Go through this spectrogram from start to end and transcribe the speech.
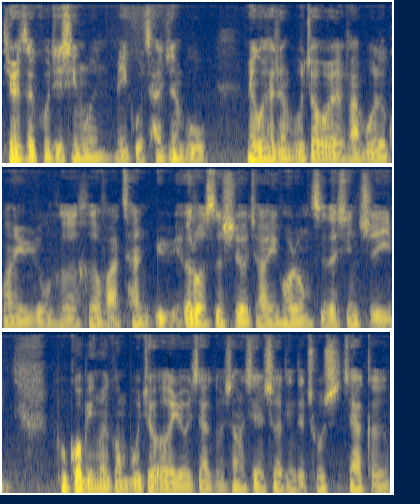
第二则国际新闻，美股财政部。美国财政部周二发布了关于如何合法参与俄罗斯石油交易或融资的新指引，不过并未公布就二油价格上限设定的初始价格。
